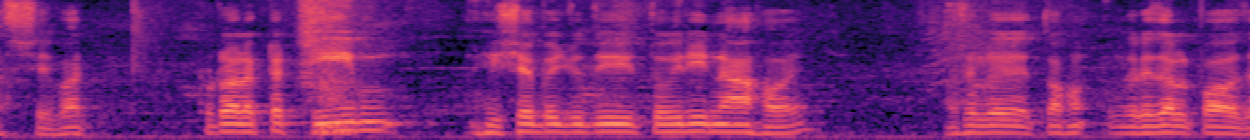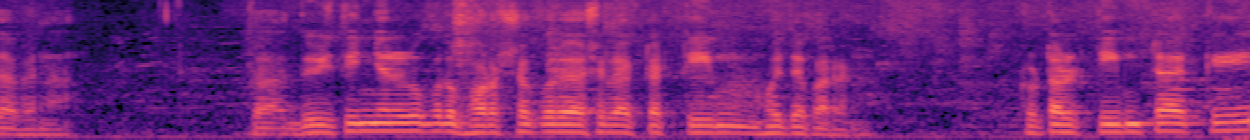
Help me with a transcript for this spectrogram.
আসছে বাট টোটাল একটা টিম হিসেবে যদি তৈরি না হয়, আসলে তখন রেজাল্ট পাওয়া যাবে না। তো দুই তিনজনের উপরে ভরসা করে আসলে একটা টিম হইতে পারে না। টোটাল টিমটাকেই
